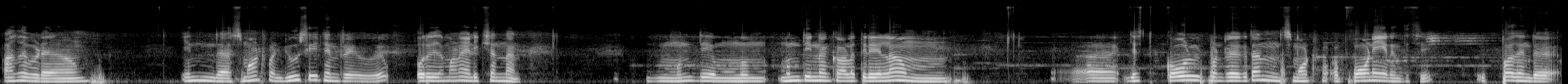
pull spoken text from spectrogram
அதை விட இந்த ஸ்மார்ட் ஃபோன் யூசேஜ்ன்றது ஒரு விதமான அடிக்ஷன் தான். முந்தைய மு- முந்தின காலத்திலெல்லாம் ஜஸ்ட் கால் பண்ணுறதுக்கு தான் ஸ்மார்ட் ஃபோ ஃபோனே இருந்துச்சு. இப்போ அது இந்த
